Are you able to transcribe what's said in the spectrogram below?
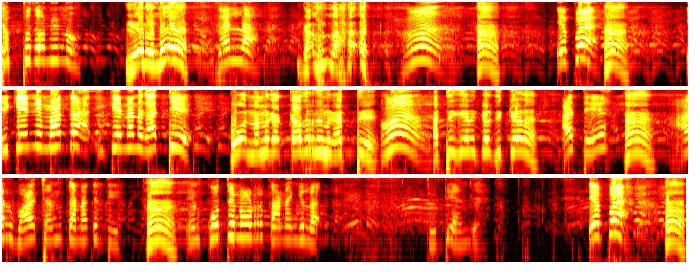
ದಪ್ಪದವ್ ನೀನು? ಏನಲ್ಲ ಗಲ್ಲ. ಗಲ್ಲ. ಹ್ಮ್ ಹಾ. ಯಪ್ಪ. ಹಾ. ಈಕೆ ನಿಮ್ಮ ಅಕ್ಕ? ಈಕೆ ನನಗ ಅತ್ತಿ? ಓ ನನಗ ಅಕ್ಕಾದ್ರ ನಿನಗ ಅತ್ತಿ. ಹ್ಮ್ ಅತ್ತಿಗೆ ಏನ್ ಕೇಳ್ತಿ ಕೇಳ. ಅತ್ತಿ? ಹಾ. ಆರು ಬಾಳ ಚಂದ ಕಾಣಕತ್ತಿ. ಹಾ. ಏನ್ ಕೂತೆ ನೋಡ್ರಿ ಕಾಣಂಗಿಲ್ಲ. ತುಟಿ ಅಂದೆ. ಯಪ್ಪ. ಹಾ.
